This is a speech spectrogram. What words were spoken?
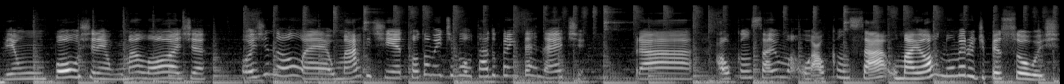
ver um pôster em alguma loja. Hoje não, é o marketing é totalmente voltado para a internet, para alcançar, alcançar o maior número de pessoas.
